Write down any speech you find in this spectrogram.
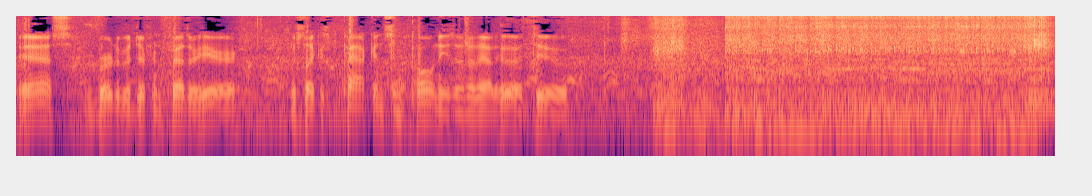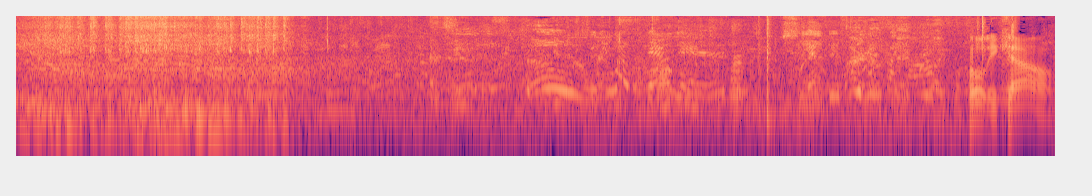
Yes, bird of a different feather here. Looks like it's packing some ponies under that hood too. Holy cow.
